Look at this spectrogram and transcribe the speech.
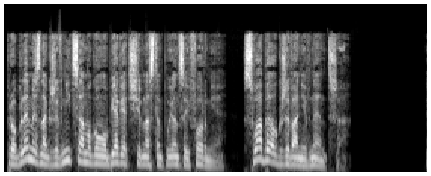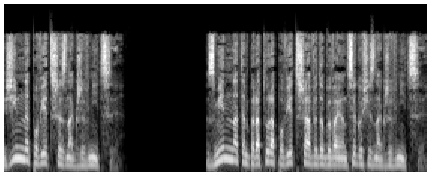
Problemy z nagrzewnica mogą objawiać się w następującej formie. Słabe ogrzewanie wnętrza. Zimne powietrze z nagrzewnicy. Zmienna temperatura powietrza wydobywającego się z nagrzewnicy.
